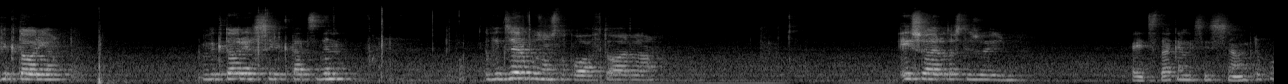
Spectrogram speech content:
Βικτόρια. Βικτόρια Silk Touch. Δεν... δεν ξέρω πώς να σου το πω αυτό, αλλά... Είσαι ο έρωτας της ζωής μου. Έτσι θα έκανες εσύ σε άνθρωπο;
